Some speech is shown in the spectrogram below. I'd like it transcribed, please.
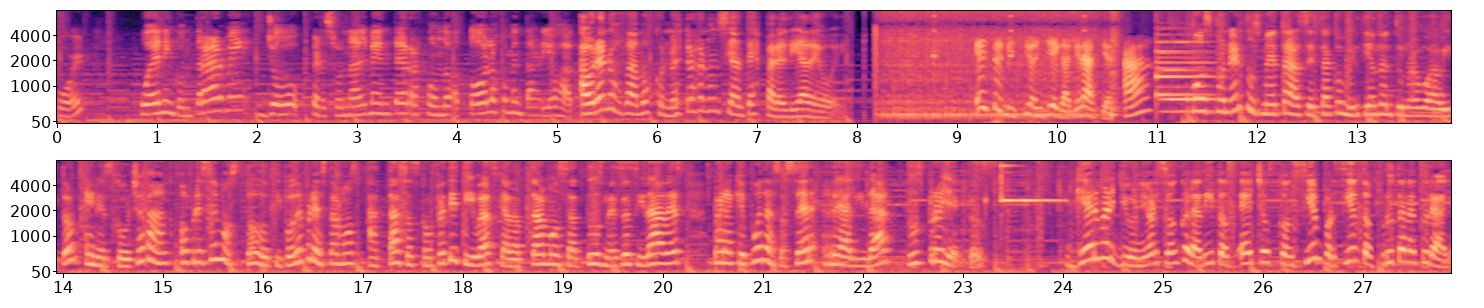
Ford. Pueden encontrarme, yo personalmente respondo a todos los comentarios. Ahora nos vamos con nuestros anunciantes para el día de hoy. Esta emisión llega gracias a... ¿Posponer tus metas se está convirtiendo en tu nuevo hábito? En Scotiabank ofrecemos todo tipo de préstamos a tasas competitivas que adaptamos a tus necesidades para que puedas hacer realidad tus proyectos. Gerber Junior son coladitos hechos con 100% fruta natural,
